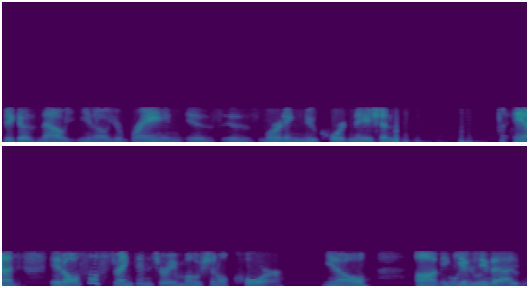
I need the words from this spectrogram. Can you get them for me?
because now you know your brain is is learning new coordination. And it also strengthens your emotional core you know. Um it Oh, gives you you that kidding.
